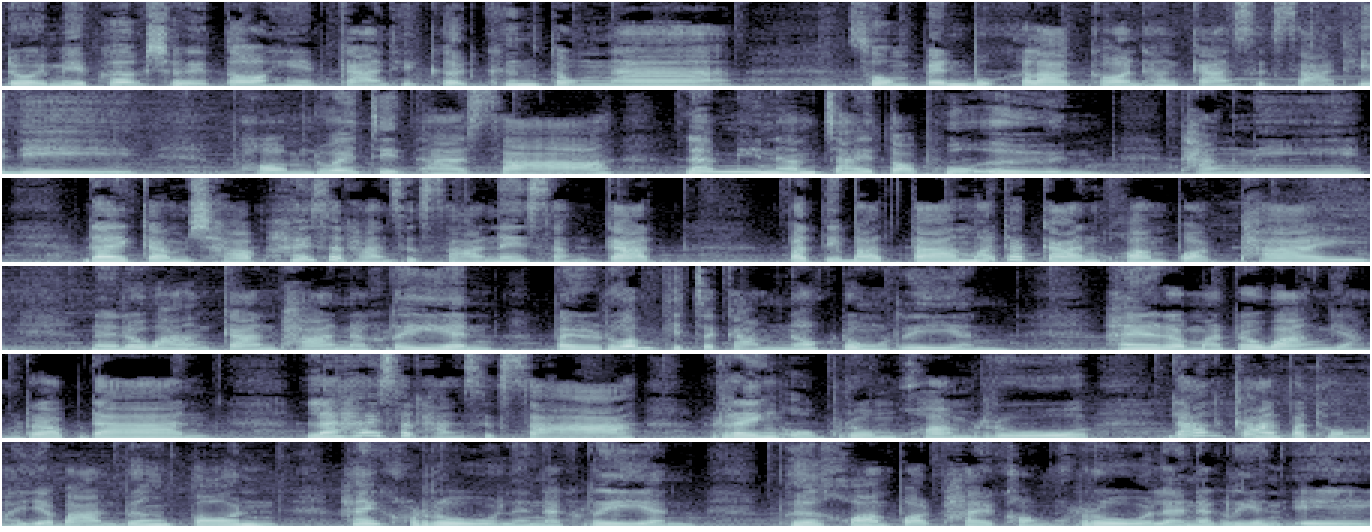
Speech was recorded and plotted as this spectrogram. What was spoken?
โดยไม่เพิกเฉยต่อเหตุการณ์ที่เกิดขึ้นตรงหน้า สมเป็นบุคลากรทางการศึกษาที่ดี พร้อมด้วยจิตอาสา และมีน้ำใจต่อผู้อื่น ทั้งนี้ได้กำชับให้สถานศึกษาในสังกัด ปฏิบัติตามมาตรการความปลอดภัย ในระหว่างการพานักเรียนไปร่วมกิจกรรมนอกโรงเรียน ให้ระมัดระวังอย่างรอบด้าน และให้สถานศึกษา เร่งอบรมความรู้ ด้านการปฐมพยาบาลเบื้องต้น ให้ครูและนักเรียน เพื่อความปลอดภัยของครูและนักเรียนเอง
